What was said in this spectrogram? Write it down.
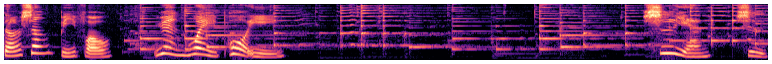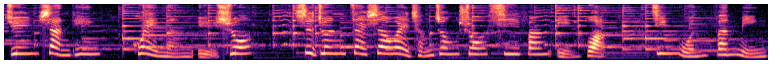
得生彼否？愿未破矣。师言：使君善听，慧能语说。世尊在舍卫城中说西方隐话，经文分明，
